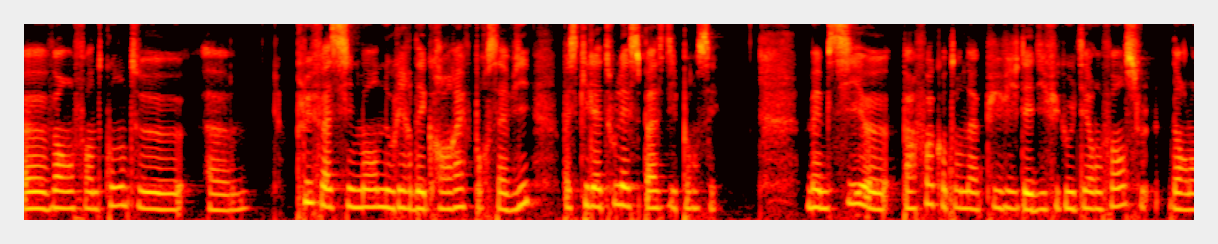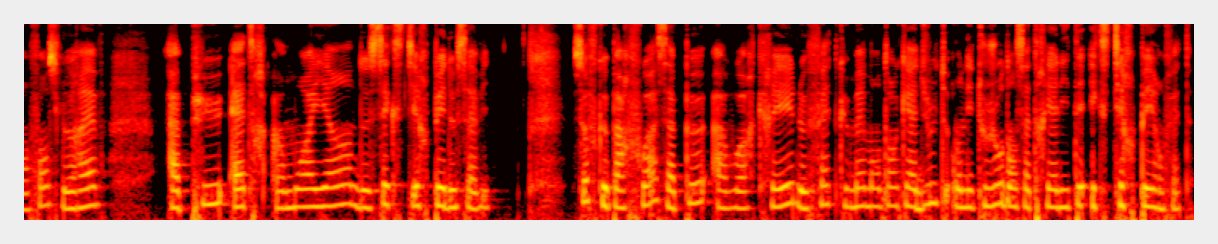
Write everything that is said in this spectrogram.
euh, va en fin de compte plus facilement nourrir des grands rêves pour sa vie parce qu'il a tout l'espace d'y penser. Même si euh, parfois quand on a pu vivre des difficultés enfance, dans l'enfance, le rêve a pu être un moyen de s'extirper de sa vie. Sauf que parfois, ça peut avoir créé le fait que même en tant qu'adulte, on est toujours dans cette réalité extirpée en fait.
